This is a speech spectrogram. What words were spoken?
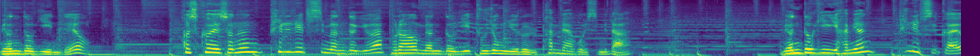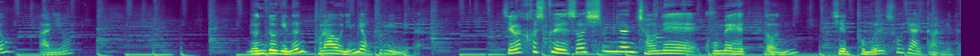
면도기인데요. 커스코에서는 필립스 면도기와 브라운 면도기 두 종류를 판매하고 있습니다. 면도기 하면 필립스일까요? 아니요. 면도기는 브라운이 명품입니다. 제가 커스코에서 10년 전에 구매했던 제품을 소개할까 합니다.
